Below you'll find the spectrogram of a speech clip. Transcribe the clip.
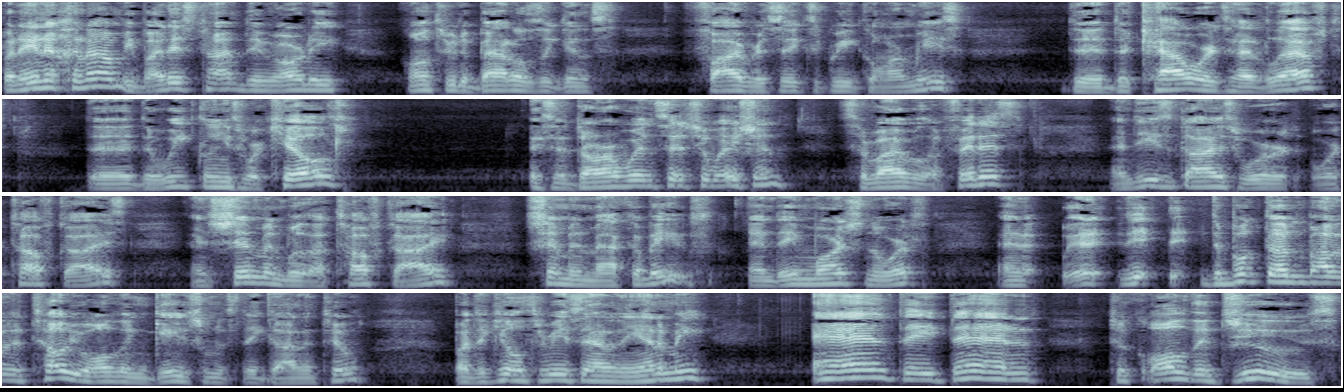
But in Hanami, by this time, they've already gone through the battles against five or six Greek armies. The the cowards had left. The the weaklings were killed. It's a Darwin situation, survival of fittest. And these guys were, were tough guys. And Shimon was a tough guy, Shimon Maccabee. And they marched north. And it, it, the book doesn't bother to tell you all the engagements they got into, but they killed three out of the enemy. And they then took all the Jews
